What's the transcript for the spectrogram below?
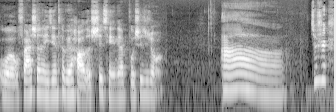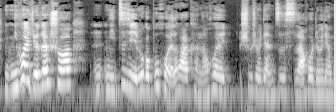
我发生了一件特别好的事情，那不是这种。啊，就是你你会觉得说，嗯，你自己如果不回的话，可能会是不是有点自私啊，或者有点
